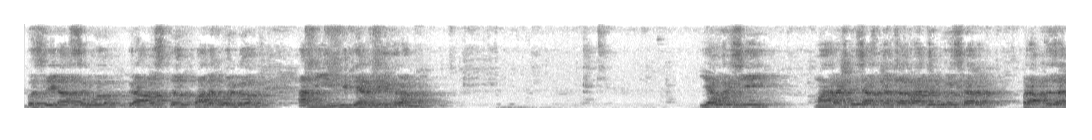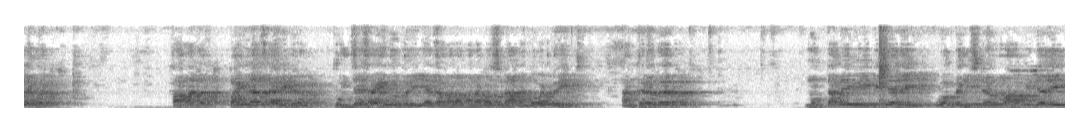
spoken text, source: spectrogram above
बसलेला सर्व ग्रामस्थ पालकवर्ग आणि विद्यार्थी मित्रांना यावर्षी महाराष्ट्र शासनाचा राज्य पुरस्कार प्राप्त झाल्यावर हा माझा पहिलाच कार्यक्रम तुमच्या शाळेत होतोय याचा मला मनापासून आनंद वाटतोय. आणि खरं तर मुक्तादेवी विद्यालय व कनिष्ठ महाविद्यालय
